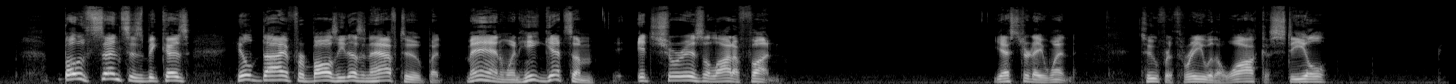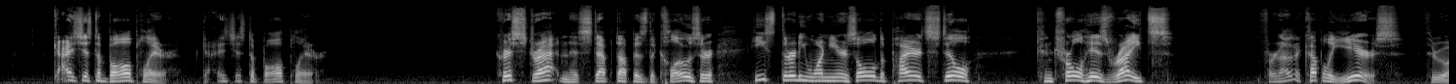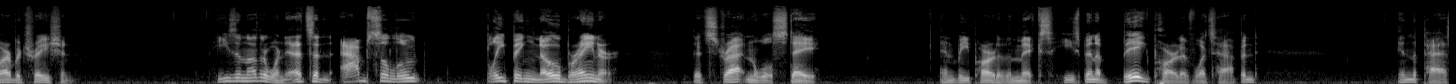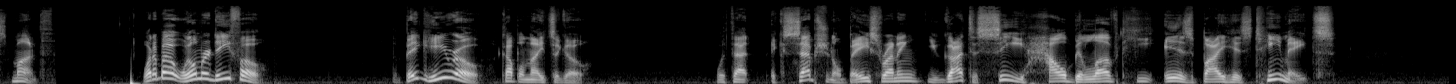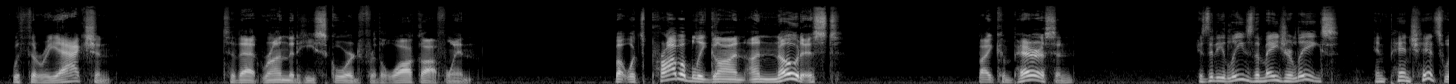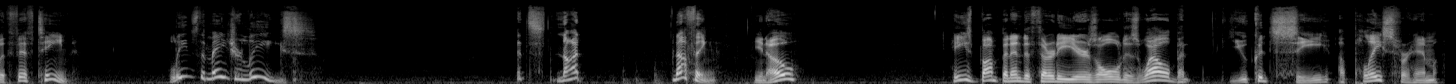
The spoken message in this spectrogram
both senses because he'll dive for balls he doesn't have to. But man, when he gets them, it sure is a lot of fun. Yesterday went two for three with a walk, a steal. Guy's just a ball player. Guy's just a ball player. Chris Stratton has stepped up as the closer. He's 31 years old. The Pirates still control his rights for another couple of years through arbitration. He's another one. That's an absolute bleeping no brainer that Stratton will stay and be part of the mix. He's been a big part of what's happened in the past month. What about Wilmer Difo? The big hero a couple nights ago with that exceptional base running, you got to see how beloved he is by his teammates with the reaction to that run that he scored for the walk-off win. But what's probably gone unnoticed by comparison is that he leads the major leagues in pinch hits with 15. Leads the major leagues. It's not nothing. You know? He's bumping into 30 years old as well, but you could see a place for him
